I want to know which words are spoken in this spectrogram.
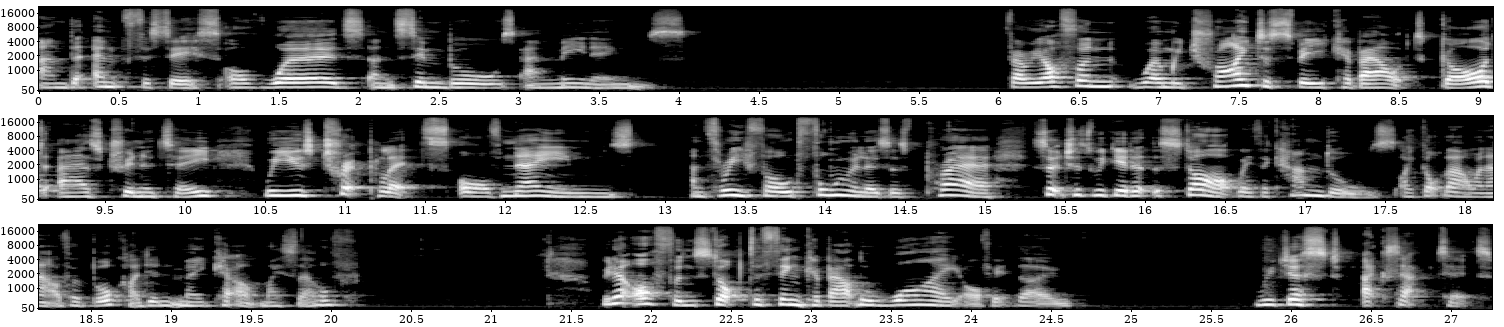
and the emphasis of words and symbols and meanings. Very often, when we try to speak about God as Trinity, we use triplets of names and threefold formulas as prayer, such as we did at the start with the candles. I got that one out of a book, I didn't make it up myself. We don't often stop to think about the why of it, though. We just accept it.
